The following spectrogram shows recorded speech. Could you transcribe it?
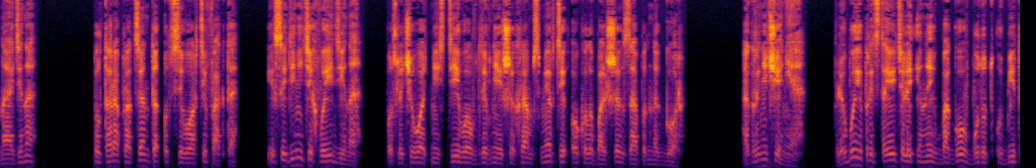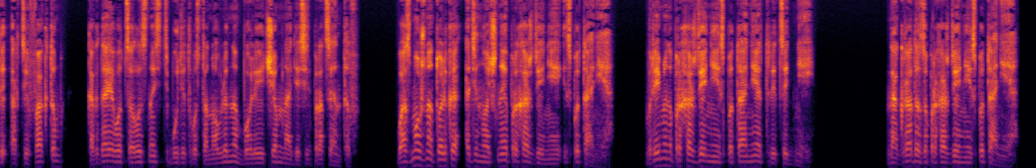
Найдено полтора процента от всего артефакта и соединить их воедино, после чего отнести его в древнейший храм смерти около больших западных гор. Ограничения. Любые представители иных богов будут убиты артефактом, когда его целостность будет восстановлена более чем на 10%. Возможно только одиночное прохождение испытания. Время на прохождение испытания 30 дней. Награда за прохождение испытания.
